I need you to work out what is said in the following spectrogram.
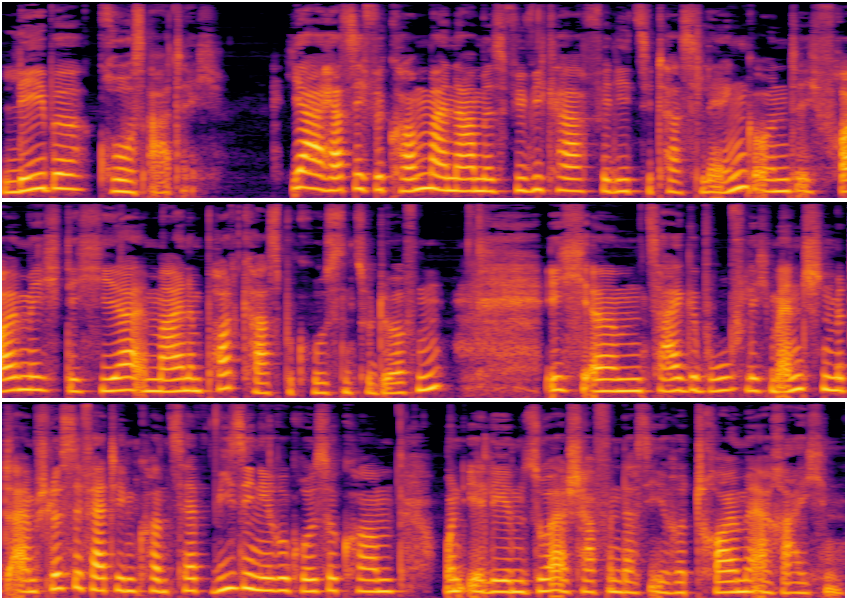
Lebe großartig. Ja, herzlich willkommen. Mein Name ist Vivica Felicitas Lenk und ich freue mich, dich hier in meinem Podcast begrüßen zu dürfen. Ich ähm, zeige beruflich Menschen mit einem schlüsselfertigen Konzept, wie sie in ihre Größe kommen und ihr Leben so erschaffen, dass sie ihre Träume erreichen.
